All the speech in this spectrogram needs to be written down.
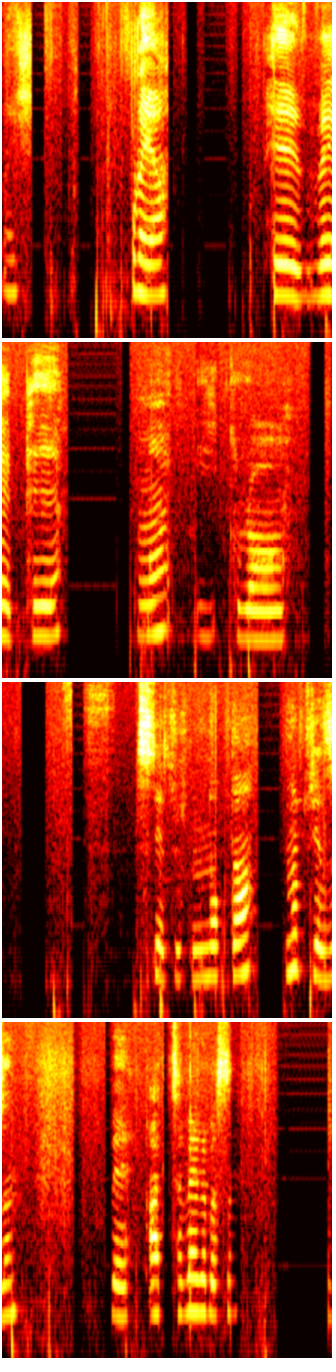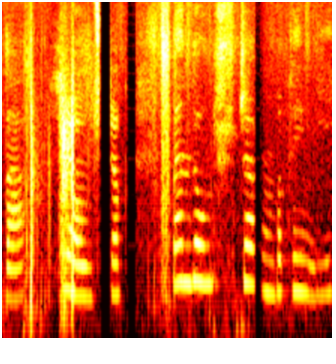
Ay. buraya pvp yazıyorsun nokta not yazın. Ve aktivere basın. Da şey olacak. Ben de oluşacak mı bakayım bir.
